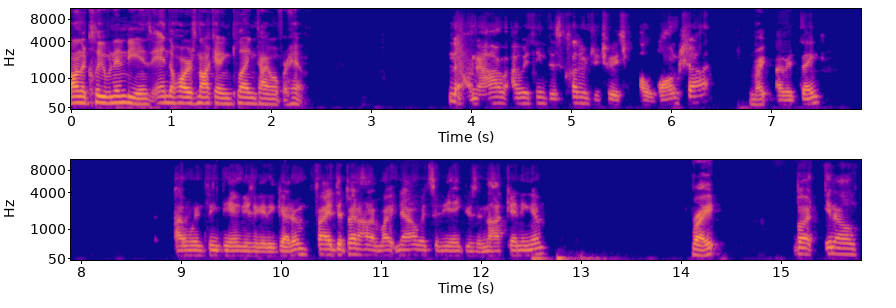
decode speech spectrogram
on the Cleveland Indians, Andujar is not getting playing time over him. No, no, I, I would think this Clevinger trade's a long shot. Right. I would think. I wouldn't think the Yankees are going to get him. If I had to bet on it right now, it's the Yankees are not getting him. Right. But you know,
